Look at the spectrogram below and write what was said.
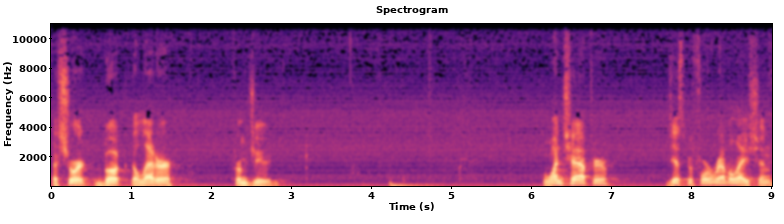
the short book, the letter from Jude. One chapter just before Revelation,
